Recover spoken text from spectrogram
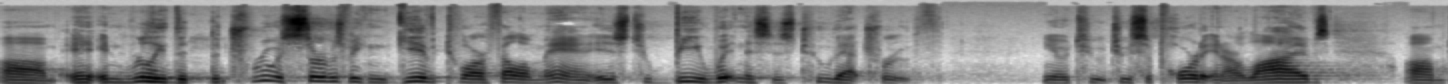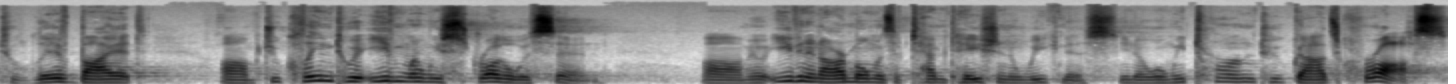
Um, and, and, really, the, the truest service we can give to our fellow man is to be witnesses to that truth. You know, to, to support it in our lives, um, to live by it, um, to cling to it even when we struggle with sin. Um, you know, even in our moments of temptation and weakness, you know, when we turn to God's cross,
